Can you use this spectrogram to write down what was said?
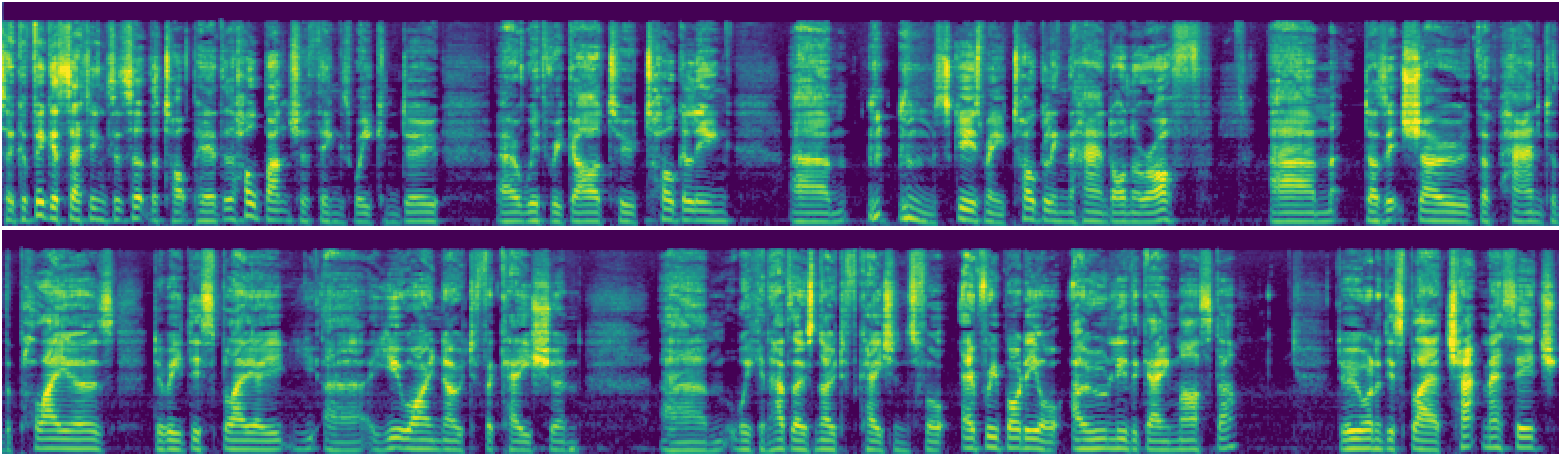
So configure settings is at the top here. There's a whole bunch of things we can do uh, with regard to toggling, um, excuse me, toggling the hand on or off. Um, does it show the hand to the players? Do we display a, uh, a UI notification? Um, we can have those notifications for everybody or only the game master. Do we want to display a chat message?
